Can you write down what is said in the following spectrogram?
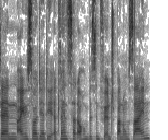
denn eigentlich sollte ja die Adventszeit auch ein bisschen für Entspannung sein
